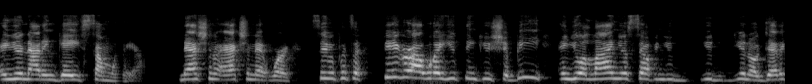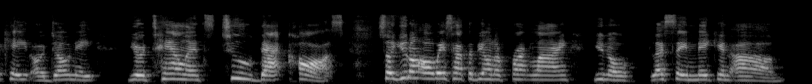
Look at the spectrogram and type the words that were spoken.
and you're not engaged somewhere. National Action Network, Civic Participation, figure out where you think you should be and you align yourself and you you you know dedicate or donate your talents to that cause. So you don't always have to be on the front line, you know, let's say making um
